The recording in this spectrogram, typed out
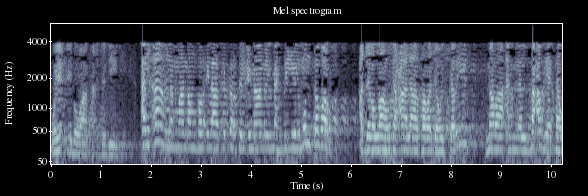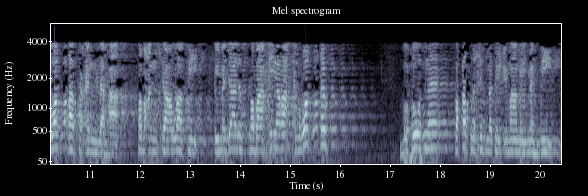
ويأتي بواقع جديد. الآن لما ننظر إلى فكرة الإمام المهدي المنتظر عجل الله تعالى فرجه الشريف نرى أن البعض يتوقف عندها. طبعا إن شاء الله في المجالس الصباحية راح نوقف بحوثنا فقط لخدمة الإمام المهدي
